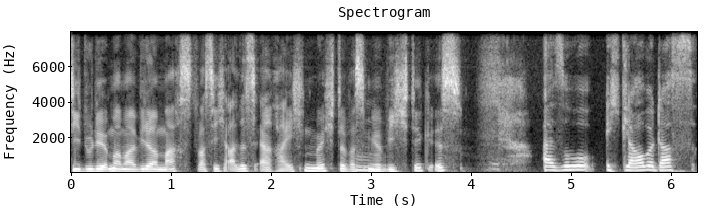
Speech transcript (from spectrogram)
die du dir immer mal wieder machst, was ich alles erreichen möchte, was mir wichtig ist? Also ich glaube, das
